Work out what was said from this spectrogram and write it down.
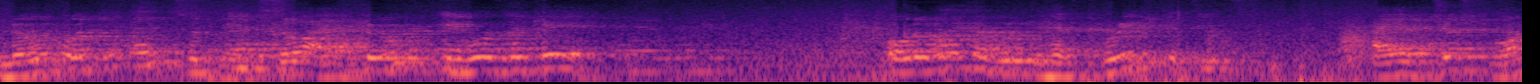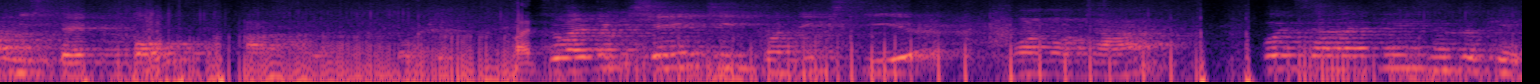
nobody answered me. So I thought it was okay. Otherwise, I wouldn't have printed it. I have just one mistake of. But- So I will change it for next year, one more time. But Sabatier is not okay.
